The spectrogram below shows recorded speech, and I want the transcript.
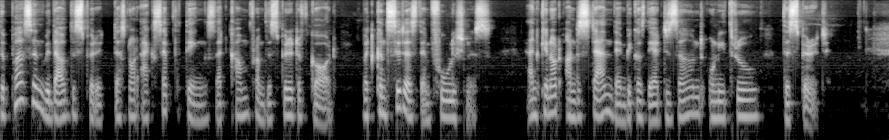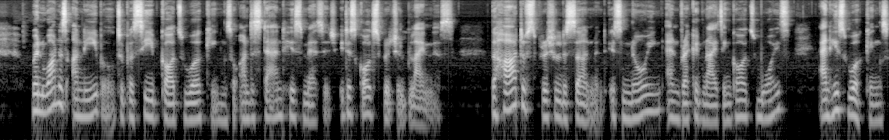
"The person without the Spirit does not accept the things that come from the Spirit of God, but considers them foolishness and cannot understand them because they are discerned only through the Spirit." When one is unable to perceive God's workings or understand His message, it is called spiritual blindness. The heart of spiritual discernment is knowing and recognizing God's voice and His workings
